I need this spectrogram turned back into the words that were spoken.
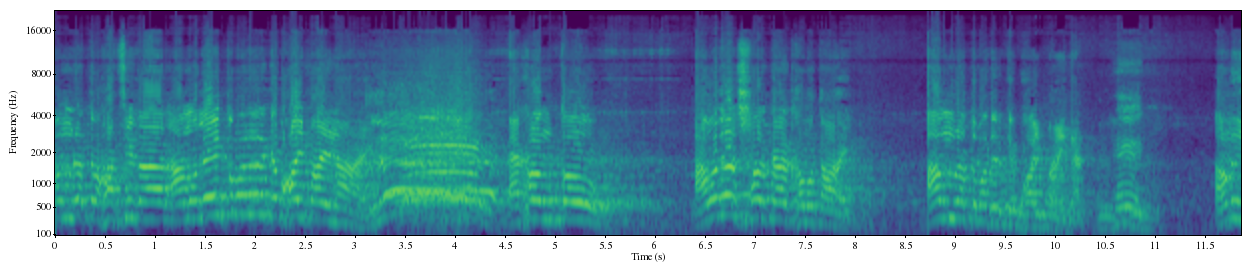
আমরা তো হাসিনার আমলেই তোমাদেরকে ভয় পাই নাই। এখন তো আমাদের সরকার ক্ষমতায়, আমরা তোমাদেরকে ভয় পাই না। আমি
